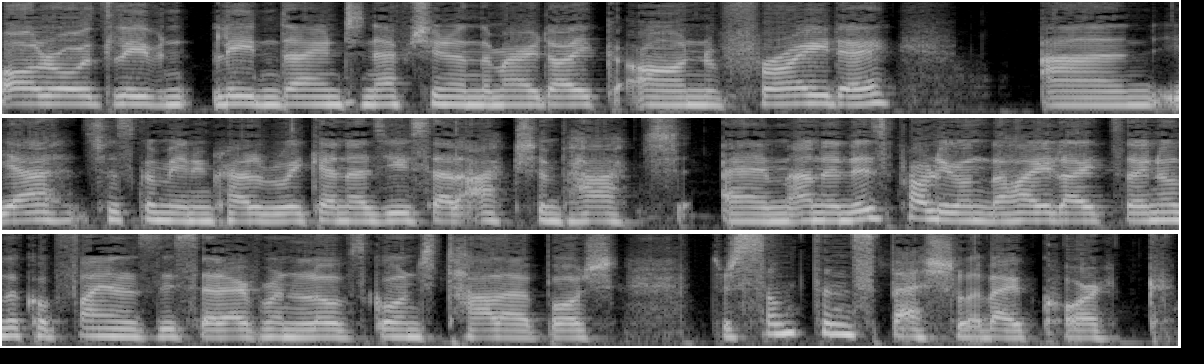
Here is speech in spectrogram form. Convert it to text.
All roads leading, leading down to Neptune and the Mardyke on Friday. And yeah, it's just going to be an incredible weekend, as you said, action packed. Um, and it is probably one of the highlights. I know the cup finals, they said everyone loves going to Tallaght, but there's something special about Cork.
